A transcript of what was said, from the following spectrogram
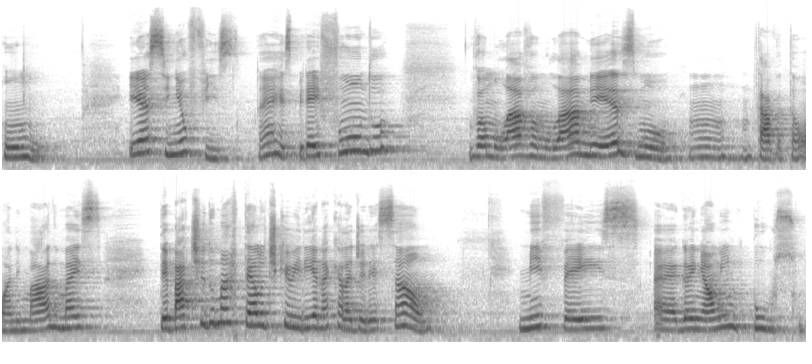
rumo. E assim eu fiz, né? Respirei fundo, vamos lá, vamos lá, mesmo hum, não estava tão animado, mas ter batido o martelo de que eu iria naquela direção me fez é, ganhar um impulso.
